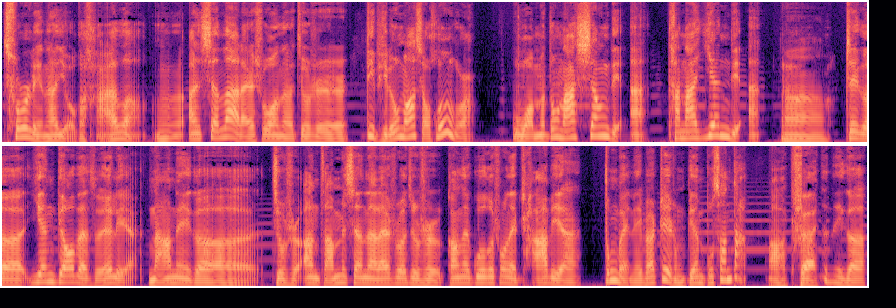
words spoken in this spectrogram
村里呢有个孩子，嗯，按现在来说呢，就是地痞流氓小混混，我们都拿香点，他拿烟点，啊，这个烟叼在嘴里，拿那个就是按咱们现在来说，就是刚才郭哥说那茶鞭，东北那边这种鞭不算大啊，它的那个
